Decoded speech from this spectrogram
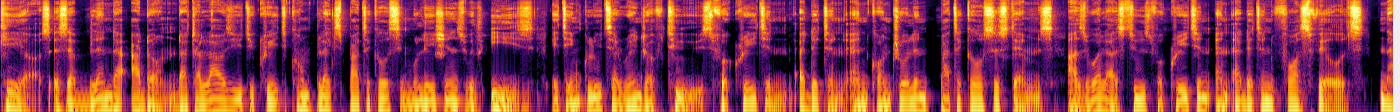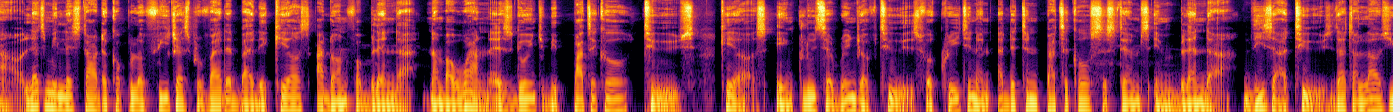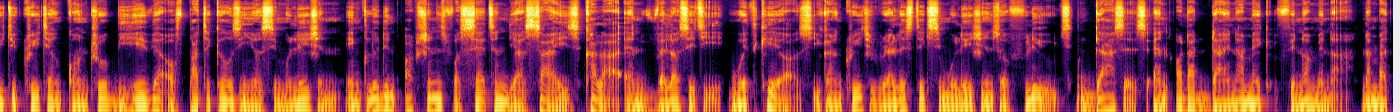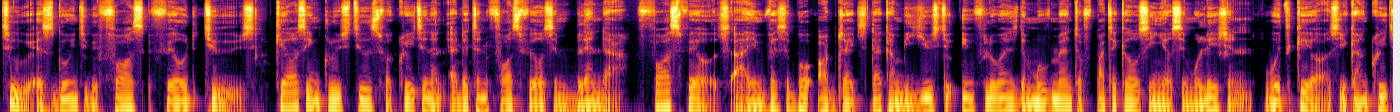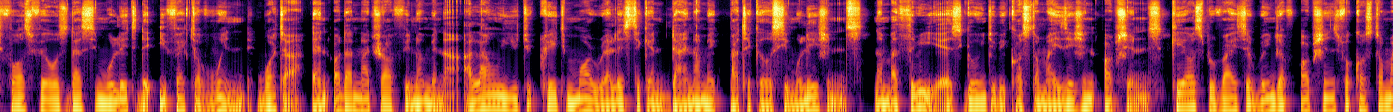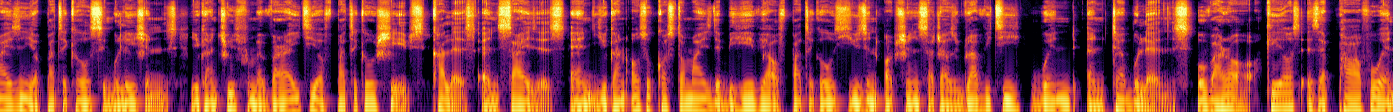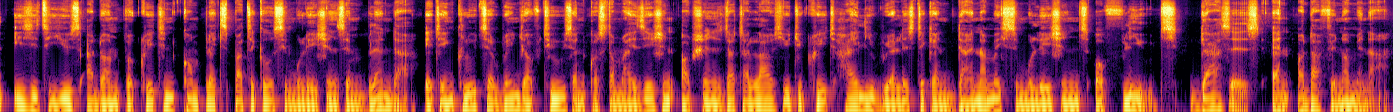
Khaos is a Blender add-on that allows you to create complex particle simulations with ease. It includes a range of tools for creating, editing, and controlling particle systems, as well as tools for creating and editing force fields. Now, let me list out a couple of features provided by the Khaos add-on for Blender. Number one is going to be particle tools. Khaos includes a range of tools for creating and editing particle systems in Blender. These are tools that allows you to create and control behavior of particles in your simulation, including options for setting their size, color, and velocity. With Khaos, you can create realistic simulations of fluids, gases, and other dynamic phenomena. Number two is going to be force field tools. Khaos includes tools for creating and editing force fields in Blender. Force fields are invisible objects that can be used to influence the movement of particles in your simulation. With Khaos, you can create force fields that simulate the effect of wind, water, and other natural phenomena, allowing you to create more realistic and dynamic particle simulations. Number 3 is going to be customization options. Khaos provides a range of options for customizing your particle simulations. You can choose from a variety of particle shapes, colors, and sizes, and you can also customize the behavior of particles using options such as gravity, wind, and turbulence. Overall, Khaos is a powerful and easy to use add-on for creating complex particle simulations in Blender. It includes a range of tools and customization options that allows you to create highly realistic and dynamic simulations of fluids, gases, and other phenomena.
